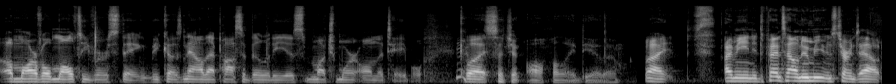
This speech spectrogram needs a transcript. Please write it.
a Marvel multiverse thing, because now that possibility is much more on the table. But Such an awful idea, though. Right. I mean, it depends how New Mutants turns out.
